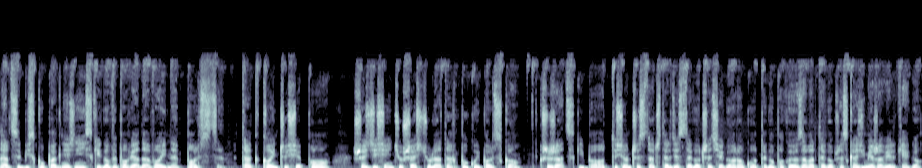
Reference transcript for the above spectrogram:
arcybiskupa Gnieźnieńskiego wypowiada wojnę Polsce. Tak kończy się po 66 latach pokój polsko-krzyżacki, bo od 1343 roku, od tego pokoju zawartego przez Kazimierza Wielkiego,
